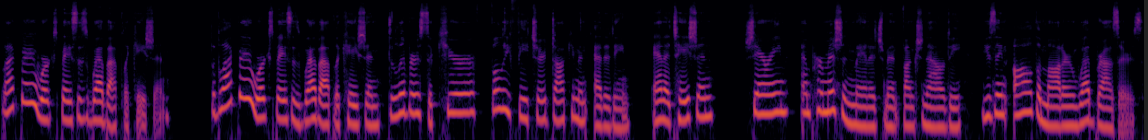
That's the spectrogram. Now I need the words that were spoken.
BlackBerry Workspaces web application. The BlackBerry Workspaces web application delivers secure, fully featured document editing, annotation, sharing, and permission management functionality using all the modern web browsers.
